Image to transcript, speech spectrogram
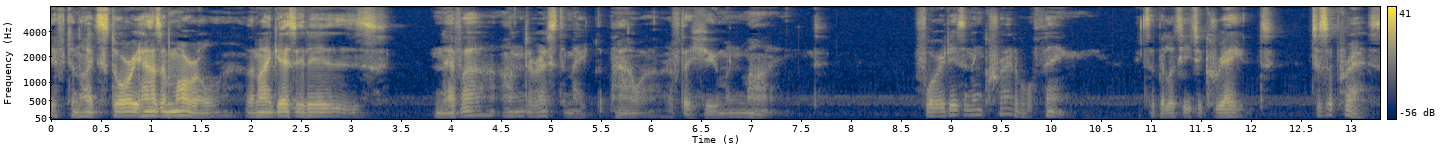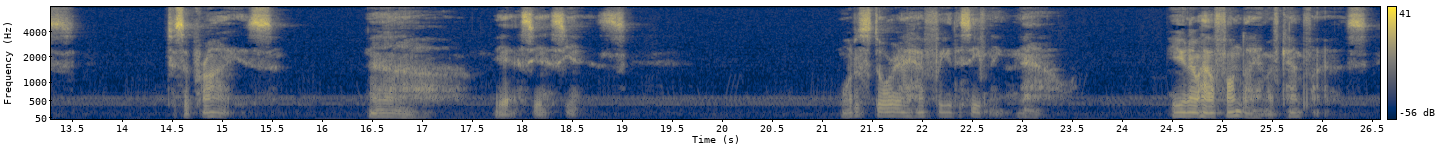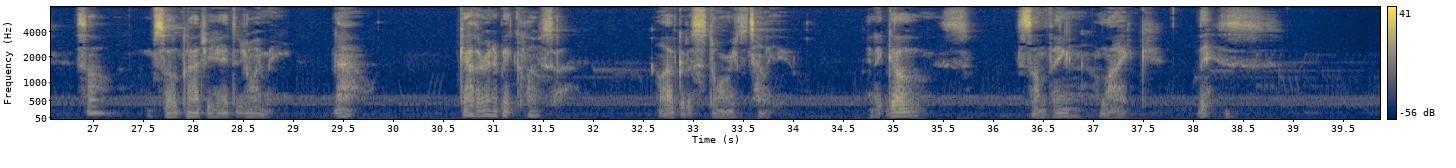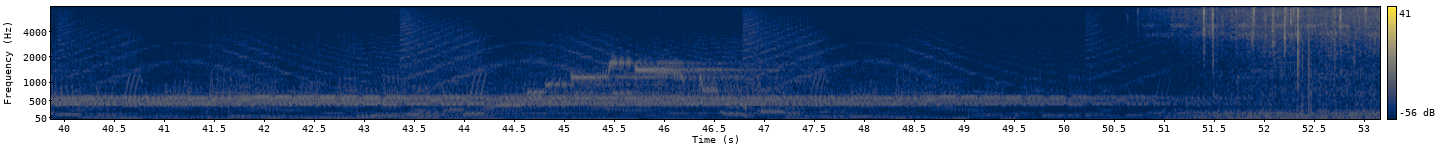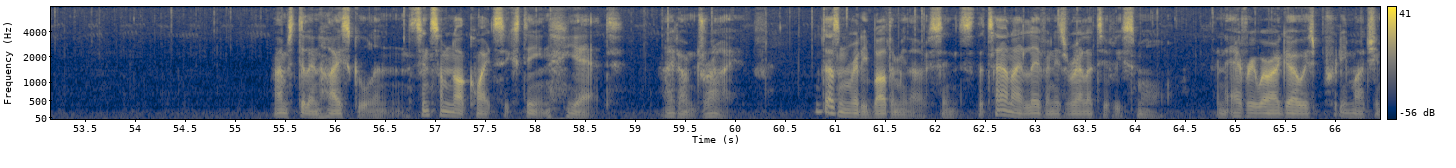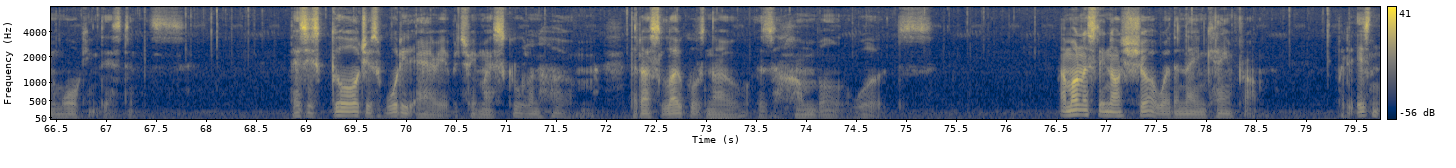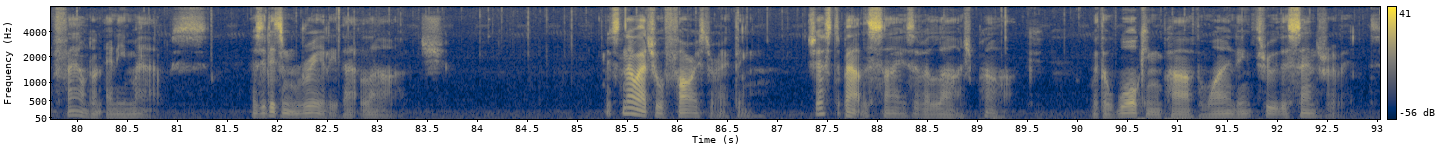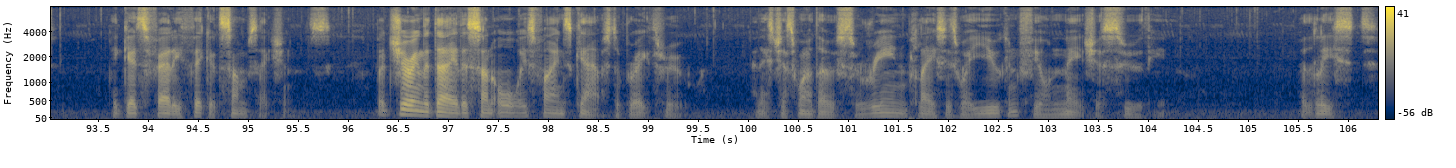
If tonight's story has a moral, then I guess it is never underestimate the power of the human mind. For it is an incredible thing, its ability to create, to suppress, to surprise. Ah, yes, yes, yes. What a story I have for you this evening now. You know how fond I am of campfires, so I'm so glad you're here to join me. Now, gather in a bit closer. Oh, I've got a story to tell you, and it goes something like this. I'm still in high school, and since I'm not quite 16 yet, I don't drive. It doesn't really bother me though, since the town I live in is relatively small, and everywhere I go is pretty much in walking distance. There's this gorgeous wooded area between my school and home that us locals know as Humble Woods. I'm honestly not sure where the name came from, but it isn't found on any maps, as it isn't really that large. It's no actual forest or anything, just about the size of a large park, with a walking path winding through the center of it. It gets fairly thick at some sections, but during the day the sun always finds gaps to break through, and it's just one of those serene places where you can feel nature soothe you. At least,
